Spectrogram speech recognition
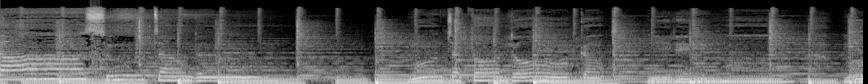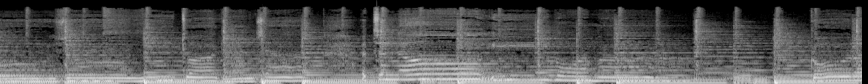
တာဆူတောင်းတန်မွန်ချတော်လောကညီရဲမှာမိုးရူညီတွားကြံချာအကျွန်ုပ်ဤဘဝမှာကိုယ်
